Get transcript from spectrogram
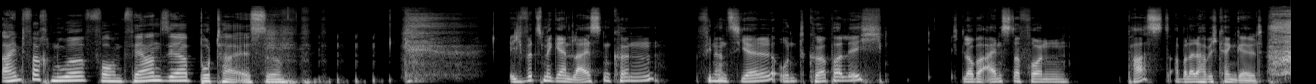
einfach nur vorm Fernseher Butter esse. Ich würde es mir gern leisten können, finanziell und körperlich. Ich glaube, eins davon passt, aber leider habe ich kein Geld.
